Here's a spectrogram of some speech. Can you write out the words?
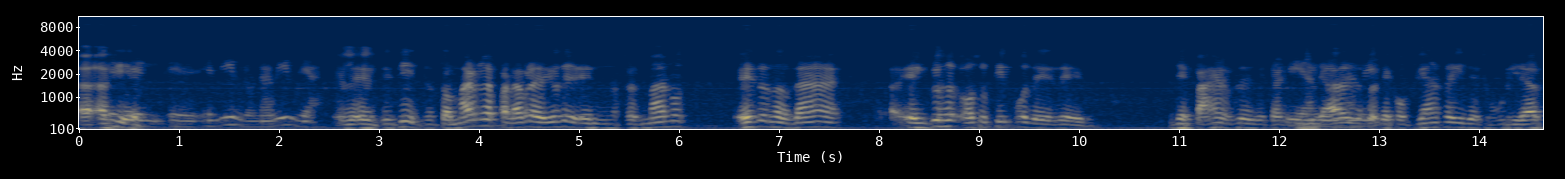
Así el, es. El, libro, la Biblia. sí, tomar la palabra de Dios en nuestras manos, eso nos da e incluso otro tipo de de paz, de, tranquilidad, de, confianza y de seguridad.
